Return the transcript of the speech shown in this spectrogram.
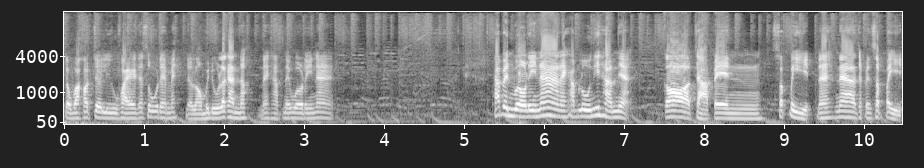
แต่ว่าเขาเจอริวไฟจะสู้ได้ไหมเดี๋ยวลองไปดูแล้วกันเนาะนะครับในเวิลด์ในหน้าถ้าเป็นเวลลีน่านะครับรูนที่ทำเนี่ยก็จะเป็นสปีดนะน่าจะเป็นสปีด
